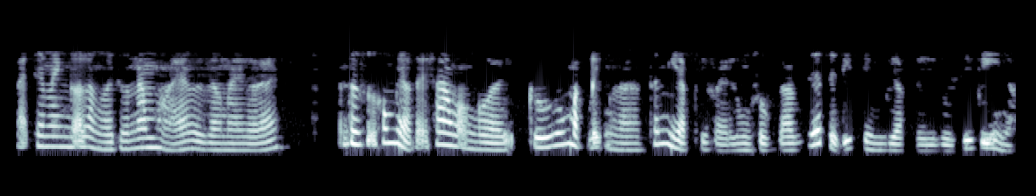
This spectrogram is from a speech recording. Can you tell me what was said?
Lại thêm anh nữa là người thứ năm hỏi em về việc này rồi đấy. Em thực sự không hiểu tại sao mọi người cứ mặc định là thất nghiệp thì phải lùng sục giáo giết để đi tìm việc để gửi CV nhỉ?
